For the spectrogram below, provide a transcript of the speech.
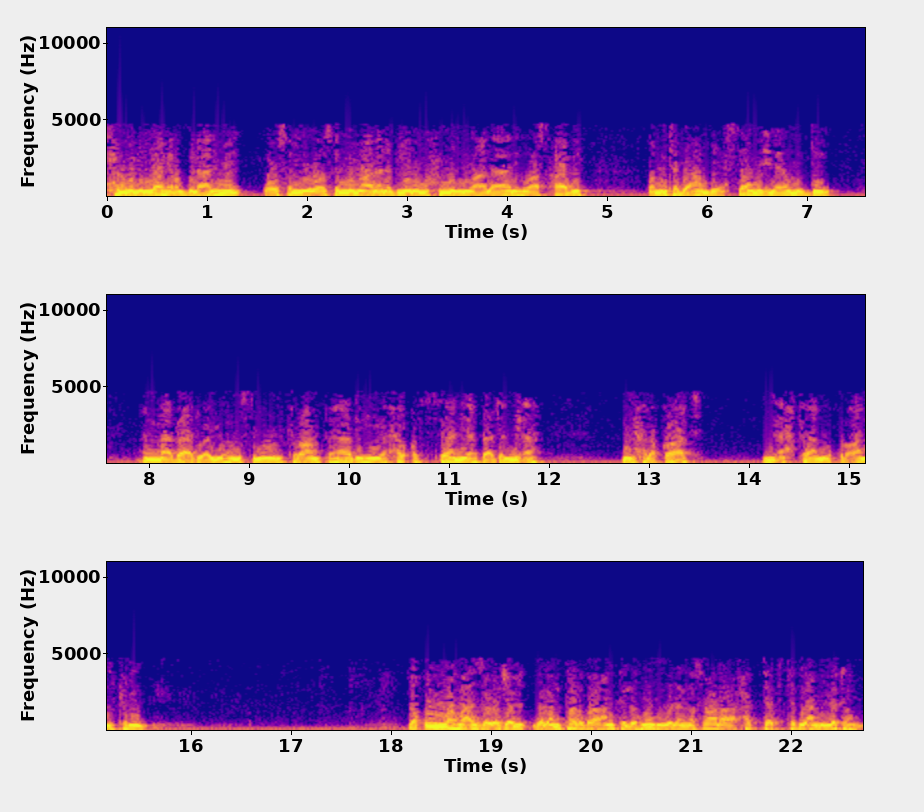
الحمد لله رب العالمين وأصلي وأسلم على نبينا محمد وعلى آله وأصحابه ومن تبعهم بإحسان إلى يوم الدين. أما بعد أيها المسلمون الكرام فهذه هي الحلقة الثانية بعد المئة من حلقات من أحكام القرآن الكريم. يقول الله عز وجل ولن ترضى عنك اليهود ولا النصارى حتى تتبع ملتهم.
